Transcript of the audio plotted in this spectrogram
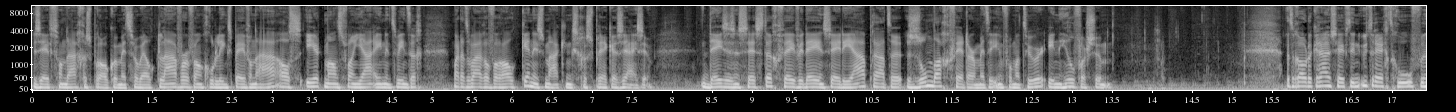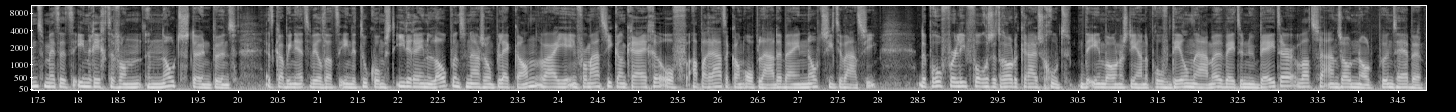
Ze heeft vandaag gesproken met zowel Klaver van GroenLinks PvdA als Eertmans van JA21... maar dat waren vooral kennismakingsgesprekken, zei ze. D66, VVD en CDA praten zondag verder met de informateur in Hilversum. Het Rode Kruis heeft in Utrecht geoefend met het inrichten van een noodsteunpunt. Het kabinet wil dat in de toekomst iedereen lopend naar zo'n plek kan... waar je informatie kan krijgen of apparaten kan opladen bij een noodsituatie. De proef verliep volgens het Rode Kruis goed. De inwoners die aan de proef deelnamen weten nu beter wat ze aan zo'n noodpunt hebben.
